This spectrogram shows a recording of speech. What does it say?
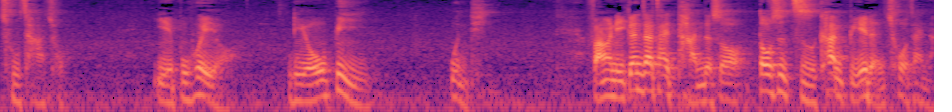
出差错，也不会有。流弊问题，反而你跟他在谈的时候，都是只看别人错在哪，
